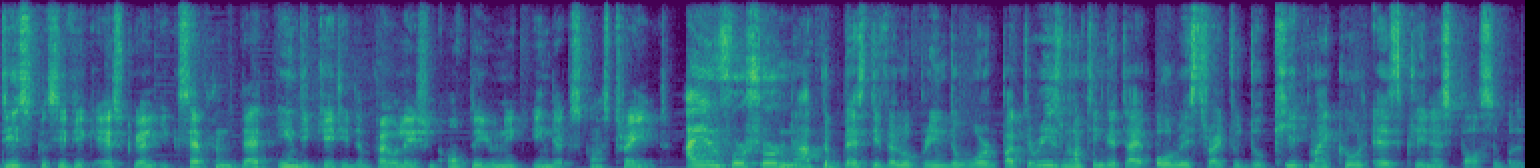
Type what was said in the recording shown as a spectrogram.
this specific SQL exception that indicated a violation of the unique index constraint. I am for sure not the best developer in the world, but there is one thing that I always try to do, keep my code as clean as possible.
